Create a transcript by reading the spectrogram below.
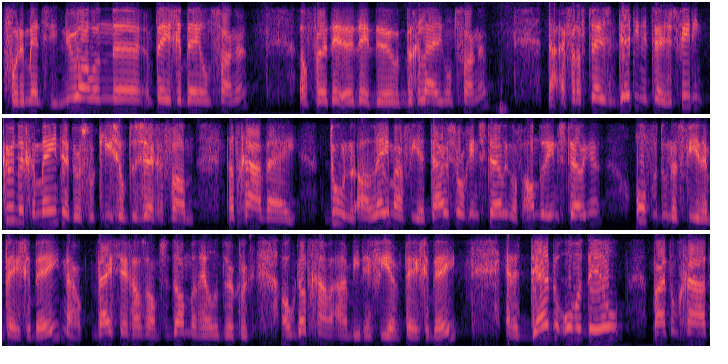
voor de mensen die nu al een, uh, een PGB ontvangen of de, de, de, begeleiding ontvangen. Nou, en vanaf 2013 en 2014 kunnen gemeenten er dus voor kiezen om te zeggen van... dat gaan wij doen alleen maar via thuiszorginstellingen of andere instellingen... Of we doen het via een PGB. Nou, wij zeggen als Amsterdam dan heel nadrukkelijk... ook dat gaan we aanbieden via een PGB. En het derde onderdeel waar het om gaat...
